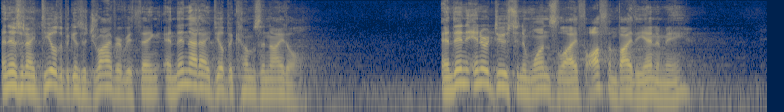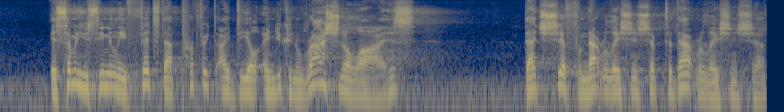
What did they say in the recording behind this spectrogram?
And there's an ideal that begins to drive everything, and then that ideal becomes an idol. And then introduced into one's life, often by the enemy, is somebody who seemingly fits that perfect ideal, and you can rationalize that shift from that relationship to that relationship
